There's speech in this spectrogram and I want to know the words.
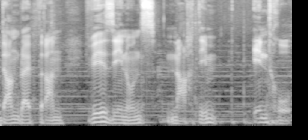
dann bleib dran. Wir sehen uns nach dem Intro.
